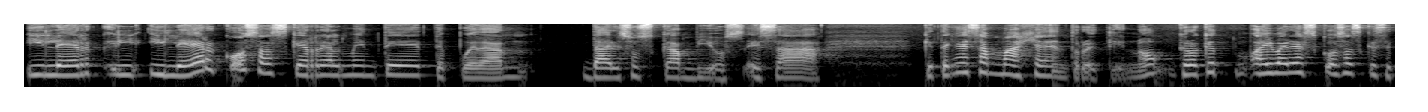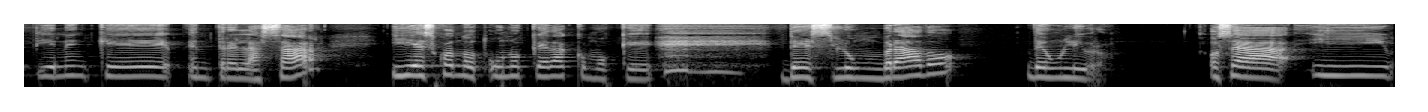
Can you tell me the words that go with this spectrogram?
y leer, y, leer cosas que realmente te puedan dar esos cambios, esa, que tenga esa magia dentro de ti, ¿no? Creo que hay varias cosas que se tienen que entrelazar y es cuando uno queda como que deslumbrado de un libro. O sea, y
